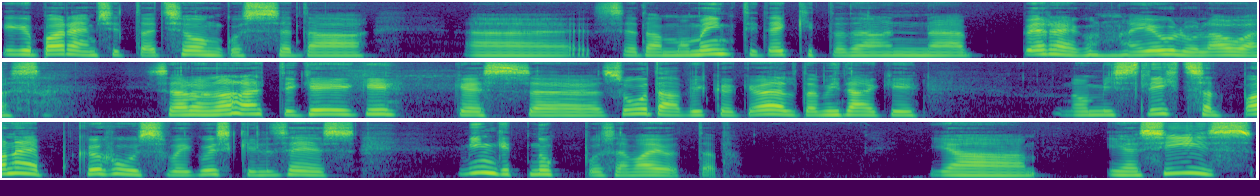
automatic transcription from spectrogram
kõige parem situatsioon, kus seda äh,, seda momenti tekitada, on äh, perekonna jõululauas. seal on alati keegi, kes äh, suudab ikkagi öelda midagi no mis lihtsalt paneb kõhus või kuskil sees, mingit nuppu see vajutab. ja, ja siis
